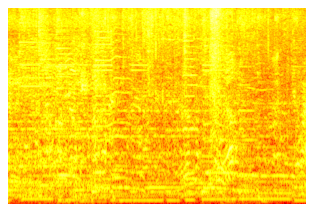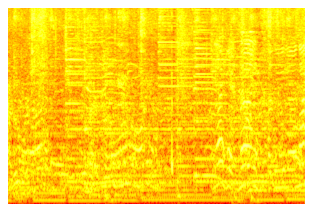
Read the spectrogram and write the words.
เนี่ยเห็นเลยพอดีเลยนะ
